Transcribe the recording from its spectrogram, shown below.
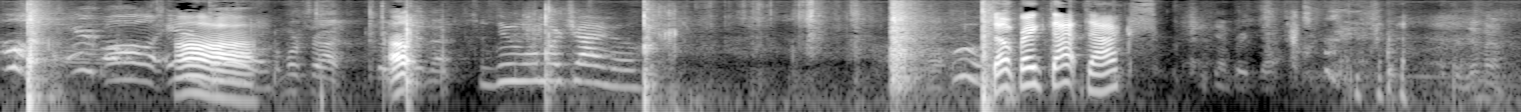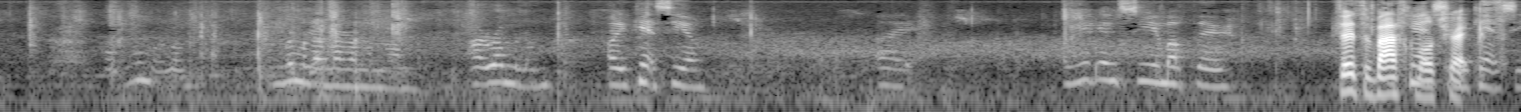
Oh, airball. Oh, airball. Aw. One more try. Oh. Hit that. Let's do one more try, go. Ooh. Don't break that, Dax. You can't break that. It's aluminum. Aluminum. Oh, you can't see him. Alright. You can see him up there. So it's a basketball see, trick. Can't see.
